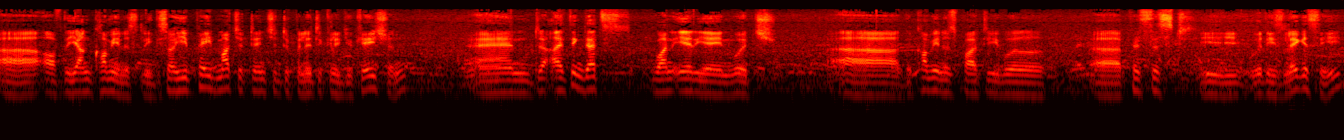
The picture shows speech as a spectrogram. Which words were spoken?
uh, of the Young Communist League. So he paid much attention to political education. And I think that's one area in which uh, the Communist Party will uh, persist he, with his legacy.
